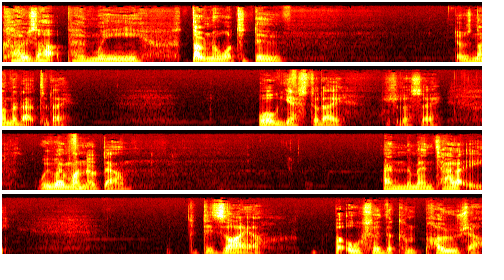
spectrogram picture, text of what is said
close up and we don't know what to do. There was none of that today. Well, yesterday, should I say. We went 1 0 down. And the mentality, the desire, but also the composure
